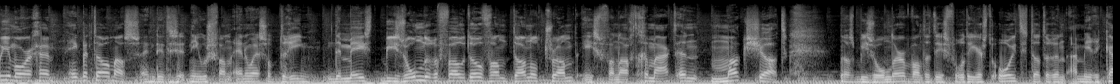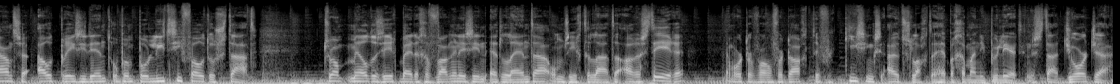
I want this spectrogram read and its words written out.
Goedemorgen, ik ben Thomas en dit is het nieuws van NOS op 3. De meest bijzondere foto van Donald Trump is vannacht gemaakt, een mugshot. Dat is bijzonder, want het is voor het eerst ooit dat er een Amerikaanse oud-president op een politiefoto staat. Trump meldde zich bij de gevangenis in Atlanta om zich te laten arresteren... en wordt ervan verdacht de verkiezingsuitslag te hebben gemanipuleerd in de staat Georgia.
